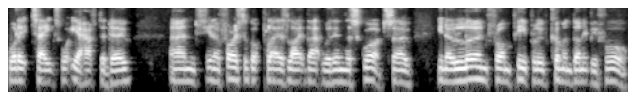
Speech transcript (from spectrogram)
what it takes, what you have to do, and you know, Forest have got players like that within the squad. So you know, learn from people who've come and done it before.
